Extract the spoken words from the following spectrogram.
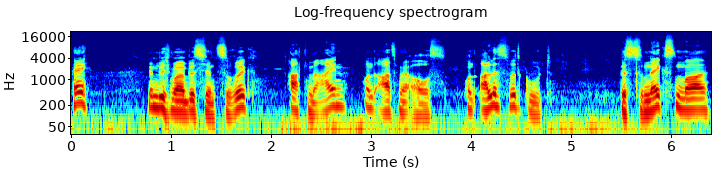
Hey, nimm dich mal ein bisschen zurück, atme ein und atme aus. Und alles wird gut. Bis zum nächsten Mal.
